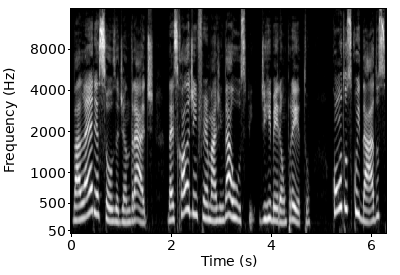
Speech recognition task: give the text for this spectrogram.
Valéria Souza de Andrade, da Escola de Enfermagem da USP de Ribeirão Preto, conta os cuidados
